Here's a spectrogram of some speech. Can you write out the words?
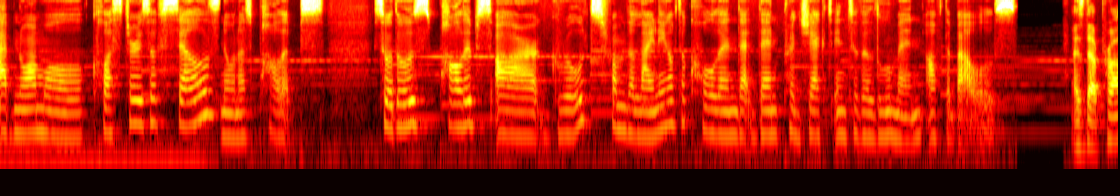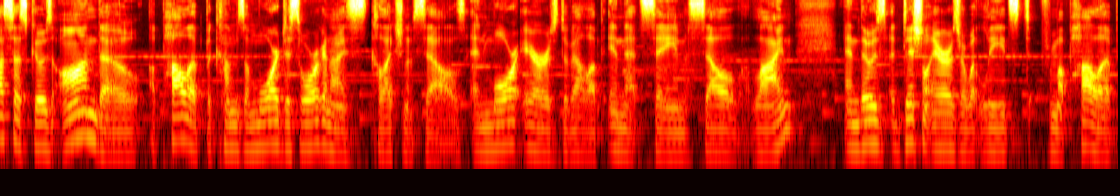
abnormal clusters of cells known as polyps. So those polyps are growths from the lining of the colon that then project into the lumen of the bowels. As that process goes on, though, a polyp becomes a more disorganized collection of cells and more errors develop in that same cell line. And those additional errors are what leads from a polyp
